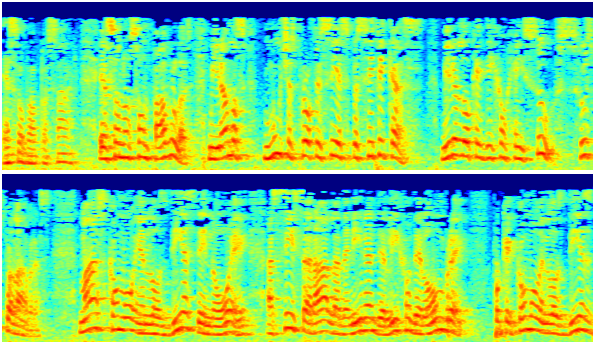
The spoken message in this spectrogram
Eso va a pasar. Eso no son fábulas. Miramos muchas profecías específicas. Mira lo que dijo Jesús, sus palabras. Más como en los días de Noé, así será la venida del Hijo del Hombre. Porque como en los días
